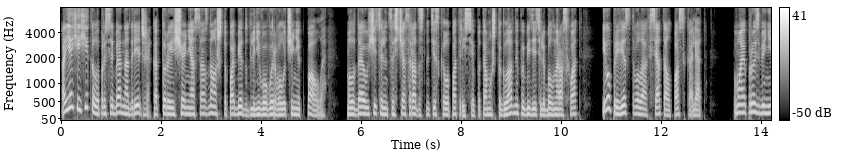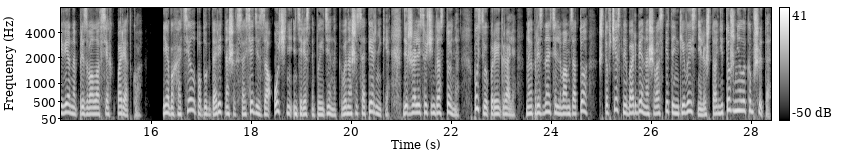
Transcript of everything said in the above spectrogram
А я хихикала про себя над Реджи, который еще не осознал, что победу для него вырвал ученик Паулы. Молодая учительница сейчас радостно тискала Патрисию, потому что главный победитель был на расхват. Его приветствовала вся толпа скалят. По моей просьбе Невена призвала всех к порядку — я бы хотела поблагодарить наших соседей за очень интересный поединок. Вы наши соперники, держались очень достойно. Пусть вы проиграли, но я признательна вам за то, что в честной борьбе наши воспитанники выяснили, что они тоже не лыком шиты,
